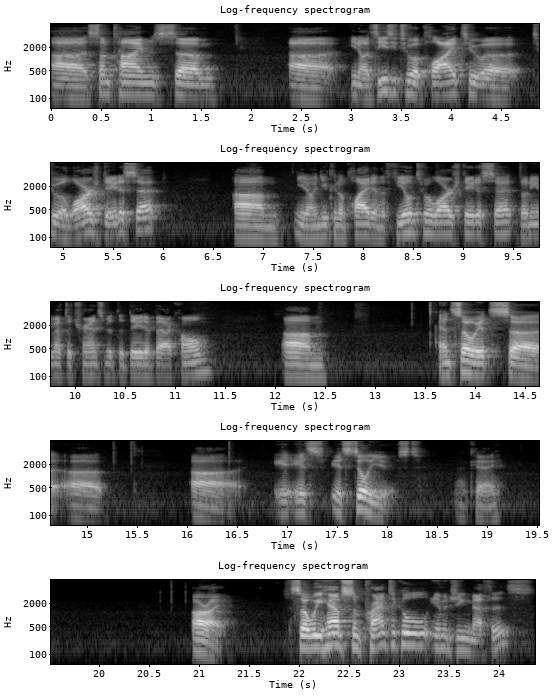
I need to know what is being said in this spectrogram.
Uh, sometimes um, uh, you know, it's easy to apply to a to a large data set. Um, you know, and you can apply it in the field to a large data set. Don't even have to transmit the data back home. Um, and so it's uh, uh, uh it, it's it's still used. Okay. All right. So we have some practical imaging methods,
